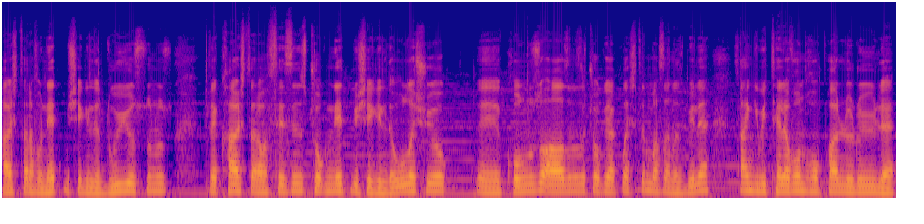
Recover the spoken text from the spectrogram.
karşı tarafı net bir şekilde duyuyorsunuz ve karşı tarafa sesiniz çok net bir şekilde ulaşıyor. E, kolunuzu ağzınıza çok yaklaştırmasanız bile sanki bir telefon hoparlörüyle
